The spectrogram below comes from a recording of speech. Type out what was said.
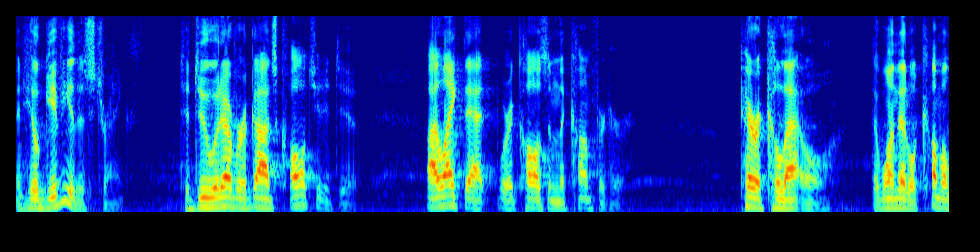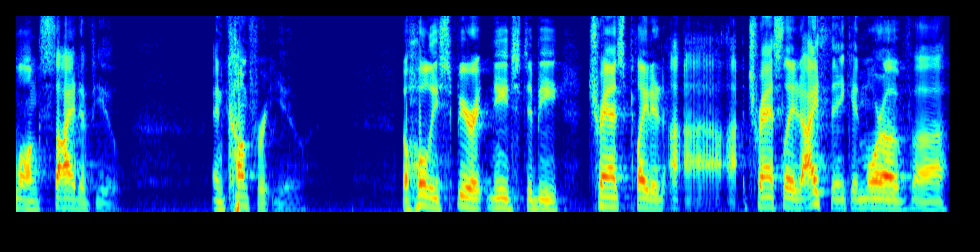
And He'll give you the strength to do whatever God's called you to do. I like that where it calls him the comforter. Parakaleo, the one that will come alongside of you and comfort you. The Holy Spirit needs to be translated, uh, uh, uh, translated I think, in more of a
